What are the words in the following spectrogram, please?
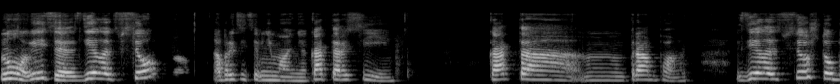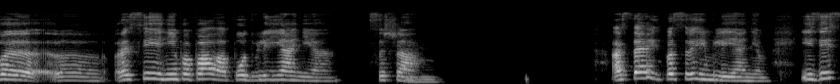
Ну, видите, сделать все, обратите внимание, карта России, карта м, Трампа, сделать все, чтобы э, Россия не попала под влияние США. Мгм. оставить под своим влиянием. И здесь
